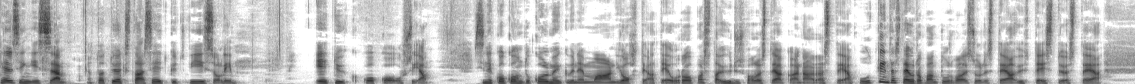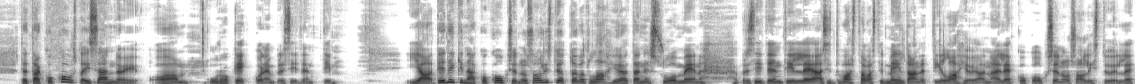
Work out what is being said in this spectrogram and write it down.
Helsingissä 1975 oli ETYK-kokous ja sinne kokoontui 30 maan johtajat Euroopasta, Yhdysvalloista ja Kanadasta ja puhuttiin tästä Euroopan turvallisuudesta ja yhteistyöstä ja tätä kokousta isännöi um, Kekkonen presidentti. Ja tietenkin nämä kokouksen osallistujat toivat lahjoja tänne Suomeen presidentille ja sitten vastaavasti meiltä annettiin lahjoja näille kokouksen osallistujille.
